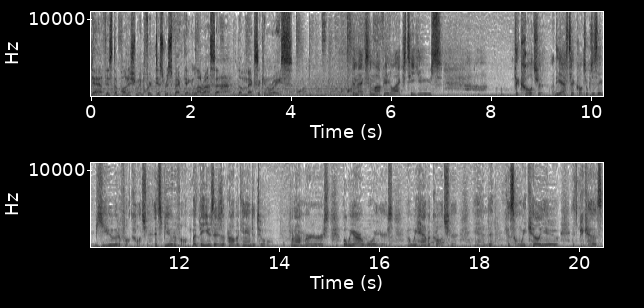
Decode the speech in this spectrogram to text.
Death is the punishment for disrespecting La Raza, the Mexican race. The Mexican Mafia likes to use the culture, the Aztec culture, which is a beautiful culture. It's beautiful, but they use it as a propaganda tool. We're not murderers, but we are warriors. And we have a culture, and because when we kill you, it's because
